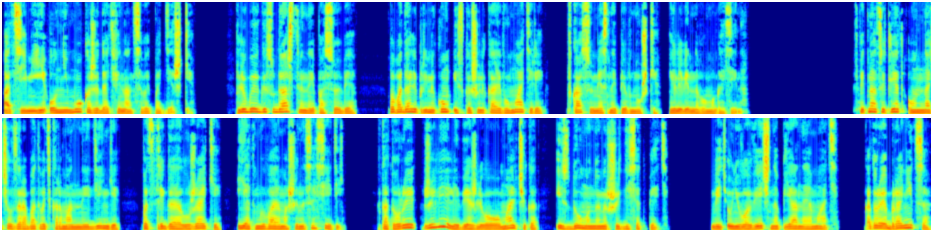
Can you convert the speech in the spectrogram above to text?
От семьи он не мог ожидать финансовой поддержки. Любые государственные пособия попадали прямиком из кошелька его матери в кассу местной пивнушки или винного магазина. В 15 лет он начал зарабатывать карманные деньги, подстригая лужайки и отмывая машины соседей, которые жалели вежливого мальчика из дома номер 65. Ведь у него вечно пьяная мать, которая бронится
